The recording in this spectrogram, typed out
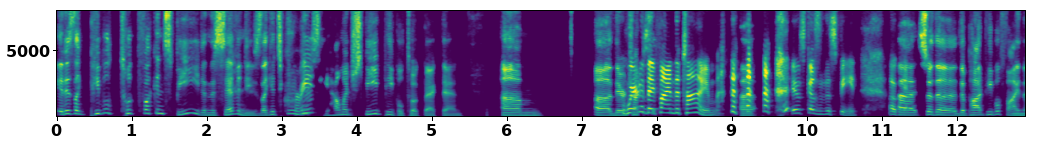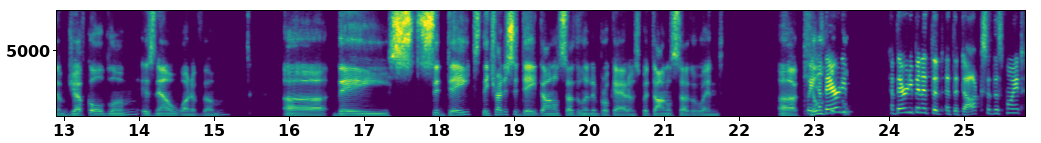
it is like people took fucking speed in the 70s like it's Mhm. crazy how much speed people took back then. Um uh where did to- they find the time? Uh, it was because of the speed. Okay. Uh so the the pod people find them. Jeff goldblum is now one of them. Uh they sedate they try to sedate donald sutherland and brooke adams but donald sutherland uh wait have they the- already have they already been at the at the docks at this point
